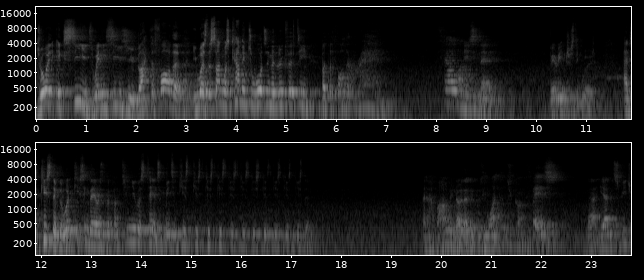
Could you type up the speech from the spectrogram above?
Joy exceeds when he sees you. Like the father, he was the son was coming towards him in Luke 15, but the father ran, fell on his neck. Very interesting word and kissed them. The word kissing there is in the continuous tense. It means he kissed, kissed, kissed, kissed, kissed, kissed, kissed, kissed, kissed, kissed, kissed them. And how do we know that? Because he wanted to confess. He had his speech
